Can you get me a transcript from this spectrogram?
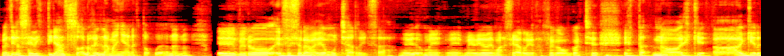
que se vestirán solos en la mañana estos weones, ¿no? Eh, pero esa escena me dio mucha risa. Me dio, me, me, me dio demasiada risa. Fue como, conche, esta... No, es que ah, quiero,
